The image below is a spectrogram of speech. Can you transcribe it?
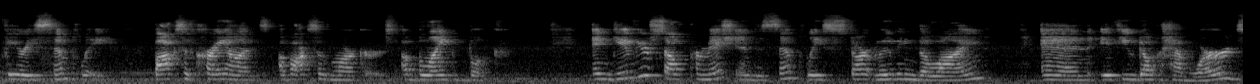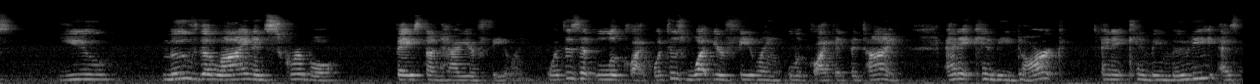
very simply box of crayons, a box of markers, a blank book. And give yourself permission to simply start moving the line. And if you don't have words, you move the line and scribble based on how you're feeling. What does it look like? What does what you're feeling look like at the time? And it can be dark and it can be moody as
